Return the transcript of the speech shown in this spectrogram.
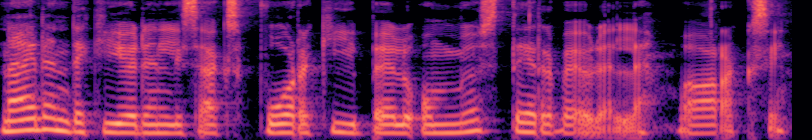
Näiden tekijöiden lisäksi vuorikiipeily on myös terveydelle vaaraksi.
